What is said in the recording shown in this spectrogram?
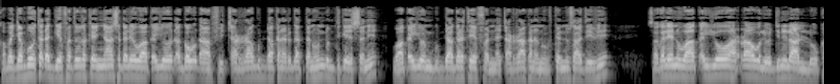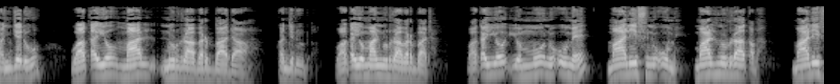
Kabajamoota dhaggeeffatoota keenyaa sagalee Waaqayyoo dhaga'uudhaaf carraa guddaa kan argattan hundumti keessanii Waaqayyoon guddaa galateeffanna carraa kana nuuf kennu isaatiif sagaleen Waaqayyoo har'aa walii wajjin ilaallu kan jedhu Waaqayyo maal nurraa barbaada kan jedhudha. Waaqayyo maal nurraa barbaada? Waaqayyo yommuu nu uume maaliif nu uume? Maal nurraa qaba? Maaliif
